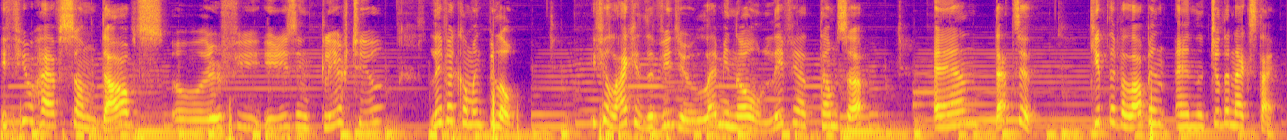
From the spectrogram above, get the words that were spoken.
If you have some doubts or if it isn't clear to you, leave a comment below. If you liked the video, let me know, leave a thumbs up, and that's it. Keep developing and until the next time.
